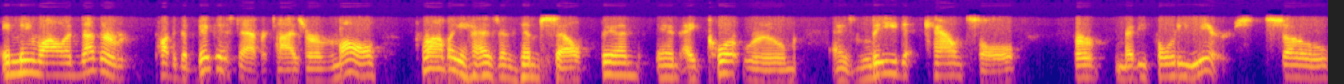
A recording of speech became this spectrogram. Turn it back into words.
And meanwhile, another, probably the biggest advertiser of them all, probably hasn't himself been in a courtroom as lead counsel for maybe 40 years. So,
